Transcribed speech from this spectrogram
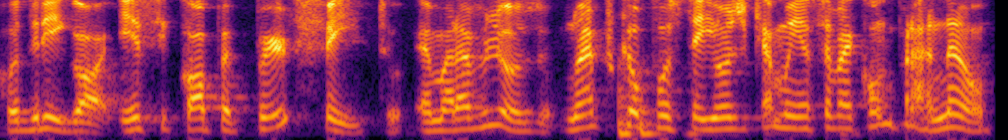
Rodrigo, ó, esse copo é perfeito, é maravilhoso. Não é porque eu postei hoje que amanhã você vai comprar, não.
